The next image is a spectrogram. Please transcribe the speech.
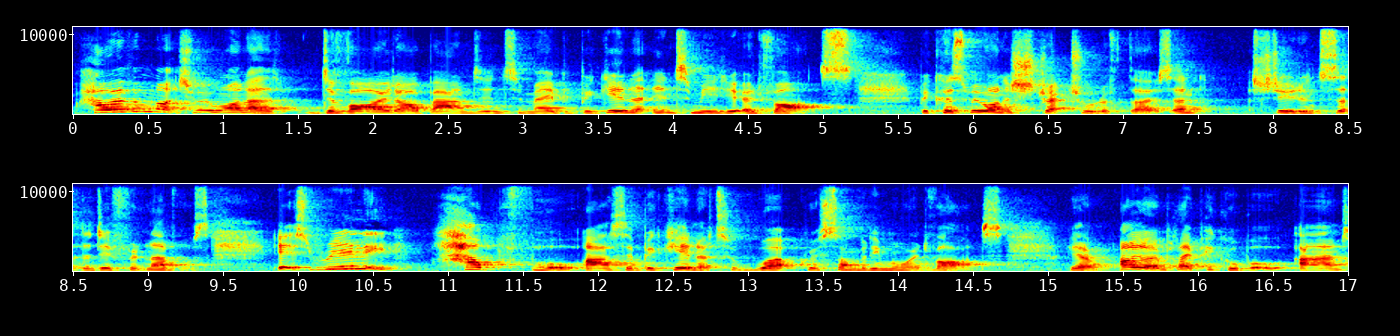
However much we want to divide our band into maybe beginner, intermediate, advanced, because we want to stretch all of those and students at the different levels, it's really helpful as a beginner to work with somebody more advanced you know, I go and play pickleball and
